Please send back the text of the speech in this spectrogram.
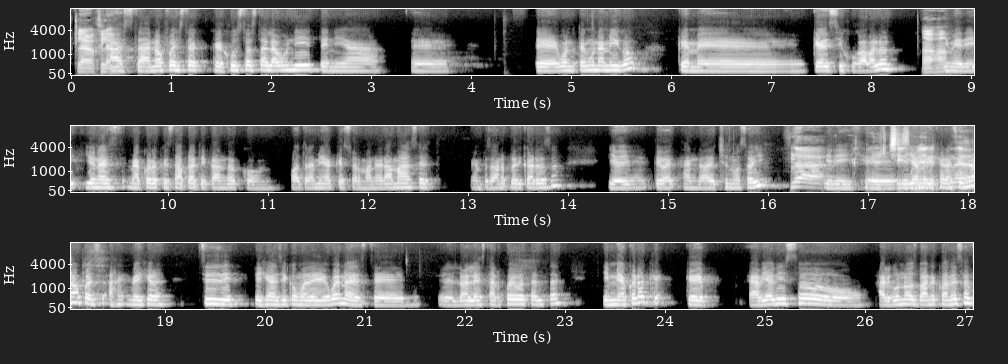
Claro, claro. Hasta, no fue hasta que justo hasta la uni tenía eh, eh, bueno, tengo un amigo que me que él sí jugaba LOL. Y, me di, y una vez me acuerdo que estaba platicando con otra amiga que su hermano era más, empezaron a platicar de eso, y te andaba de chismos ahí. Ah, y dije, y ella me dijeron así, no, pues, me dijeron, sí, sí, sí, dijeron así como de, bueno, este, el LOL está el juego, tal, tal. Y me acuerdo que, que había visto algunos banners, cuando esas,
